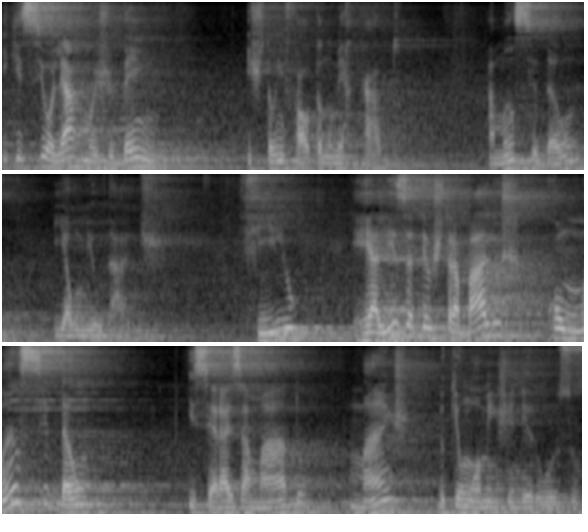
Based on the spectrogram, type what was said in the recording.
e que, se olharmos bem, estão em falta no mercado: a mansidão e a humildade. Filho, realiza teus trabalhos com mansidão e serás amado mais do que um homem generoso.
